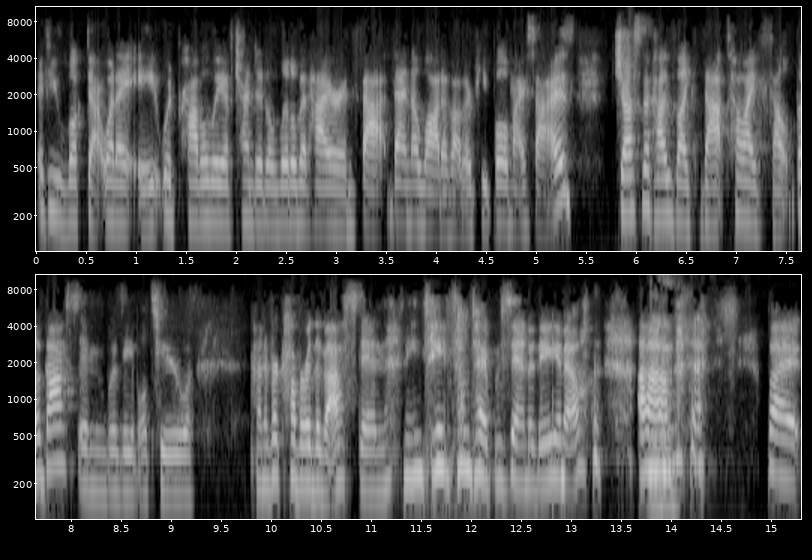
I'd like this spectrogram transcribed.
if you looked at what I ate, would probably have trended a little bit higher in fat than a lot of other people my size, just because like that's how I felt the best and was able to kind of recover the best and maintain some type of sanity, you know. Um, mm-hmm. but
